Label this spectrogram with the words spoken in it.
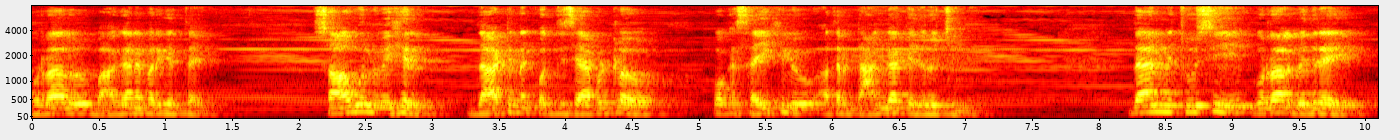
గుర్రాలు బాగానే పరిగెత్తాయి. సావుల్ విహిర్ దాటిన కొద్దిసేపట్లో ఒక సైకిలు అతని టాంగాకి ఎదురొచ్చింది. దానిని చూసి గుర్రాలు బెదిరాయి.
